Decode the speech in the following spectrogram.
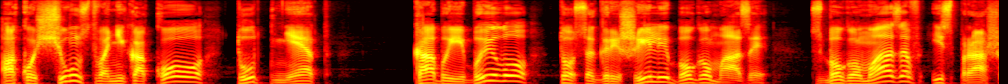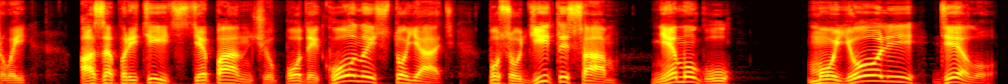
а кощунства никакого тут нет. Кабы и было, то согрешили богомазы. С богомазов и спрашивай, а запретить Степанчу под иконой стоять, посуди ты сам, не могу. Мое ли дело?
